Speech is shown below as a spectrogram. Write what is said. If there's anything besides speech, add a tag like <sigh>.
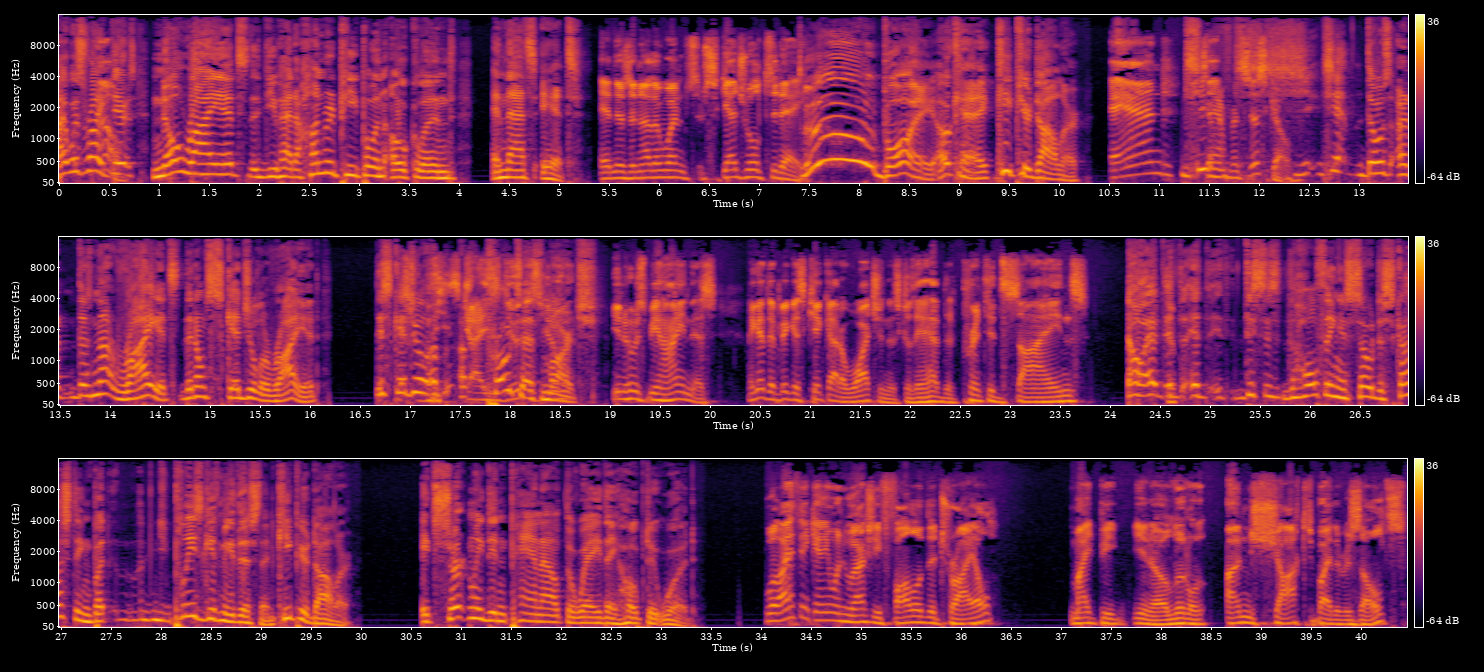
I was right. No. There's no riots. You had a hundred people in Oakland, and that's it. And there's another one scheduled today. Ooh, boy. Okay, keep your dollar. And <laughs> San Francisco. <laughs> Yeah, those are. There's not riots. They don't schedule a riot. They schedule a, a protest this. You know- march. You know who's behind this? I got the biggest kick out of watching this because they had the printed signs. Oh, it, it, it- this is the whole thing is so disgusting. But please give me this then. Keep your dollar. It certainly didn't pan out the way they hoped it would. Well, I think anyone who actually followed the trial might be, you know, a little unshocked by the results.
